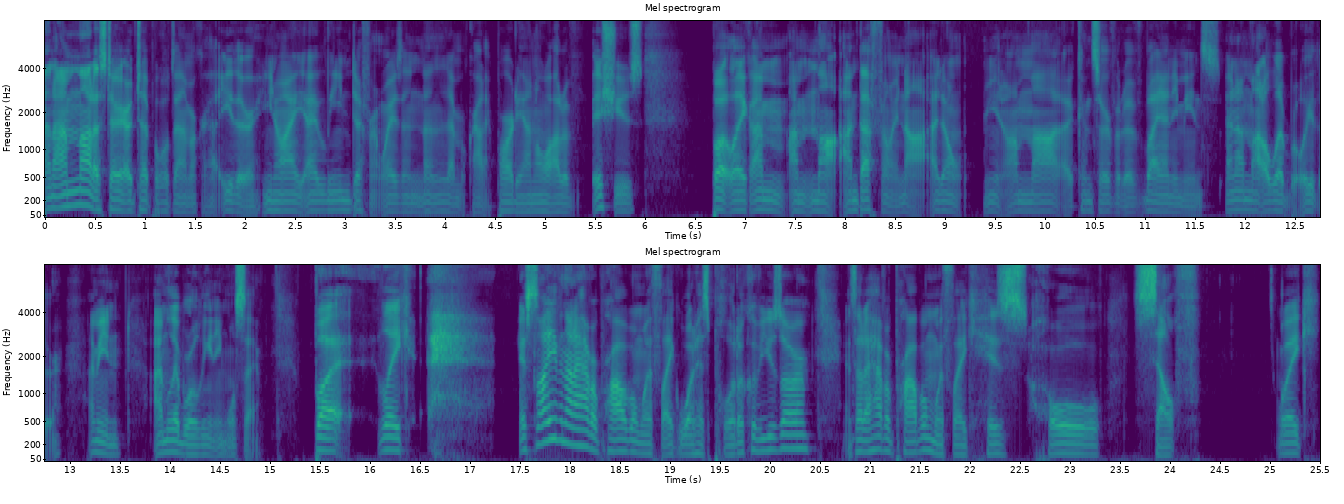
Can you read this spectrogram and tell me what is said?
and I'm not a stereotypical Democrat either. You know, I, I lean different ways than, than the Democratic Party on a lot of issues. But like I'm I'm not I'm definitely not. I don't you know, I'm not a conservative by any means. And I'm not a liberal either. I mean, I'm liberal leaning, we'll say. But like it's not even that I have a problem with like what his political views are. It's that I have a problem with like his whole self. Like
